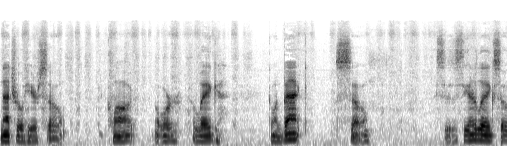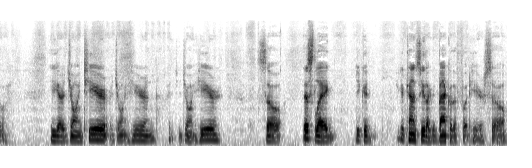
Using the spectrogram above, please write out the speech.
natural here. So claw or a leg going back. So this is the inner leg. So you got a joint here, a joint here, and a joint here. So this leg, you could you could kind of see like the back of the foot here. So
